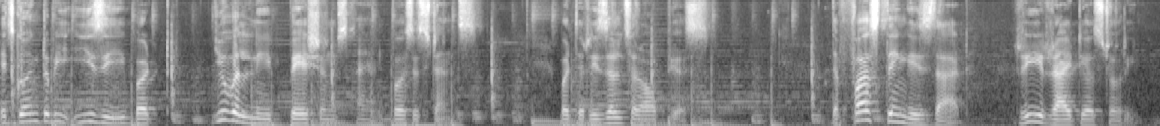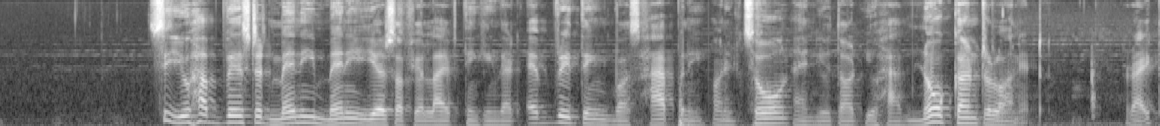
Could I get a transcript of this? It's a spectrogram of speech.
It's going to be easy, but you will need patience and persistence. But the results are obvious. The first thing is that rewrite your story. See, you have wasted many, many years of your life thinking that everything was happening on its own and you thought you have no control on it. Right?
